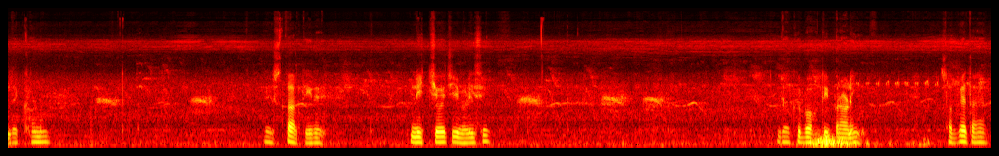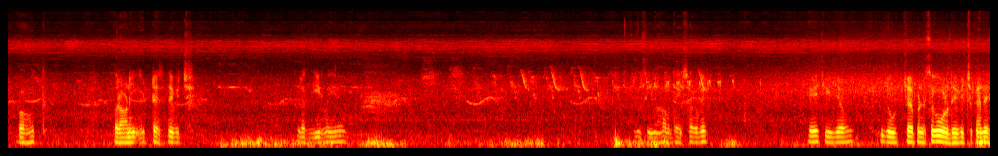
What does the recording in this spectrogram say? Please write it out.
ਦੇਖਣ ਨੂੰ। ਇਸ ਧਰਤੀ ਦੇ ਨੀਚੇ ਇਹ ਚੀਜ਼ ਮਿਲੀ ਸੀ, ਜੋ ਕਿ ਬਹੁਤ ਹੀ ਪੁਰਾਣੀ ਸਭਿਅਤਾ ਹੈ, ਬਹੁਤ ਪੁਰਾਣੀ ਇੱਟ ਇਸ ਦੇ ਵਿੱਚ ਲੱਗੀ ਹੋਈ ਹੈ। ਤੁਸੀਂ ਆਪ ਦੇਖ ਸਕਦੇ ਇਹ ਚੀਜ਼ ਆ ਉਹ, ਜੋ ਉੱਚਾ ਪਿੰਡ ਸਗੋਲ ਦੇ ਵਿੱਚ ਕਹਿੰਦੇ।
